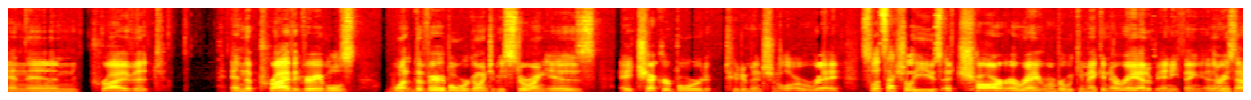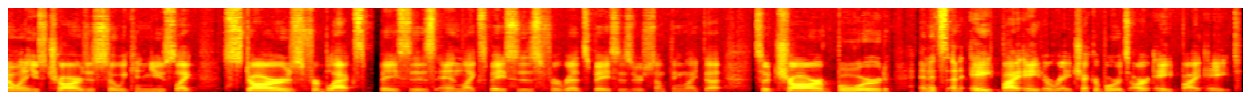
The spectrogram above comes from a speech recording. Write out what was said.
and then private, and the private variables, one, the variable we're going to be storing is a checkerboard two-dimensional array. So let's actually use a char array. Remember, we can make an array out of anything. And the reason I want to use chars is so we can use like stars for black spaces and like spaces for red spaces or something like that. So char board, and it's an 8 by 8 array. Checkerboards are 8 by 8.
